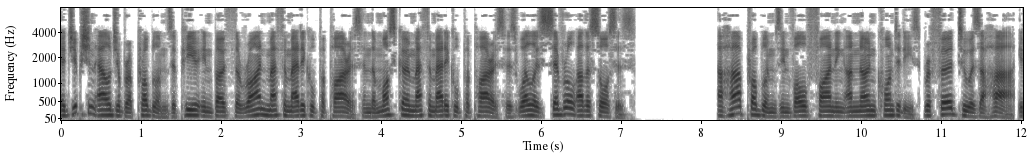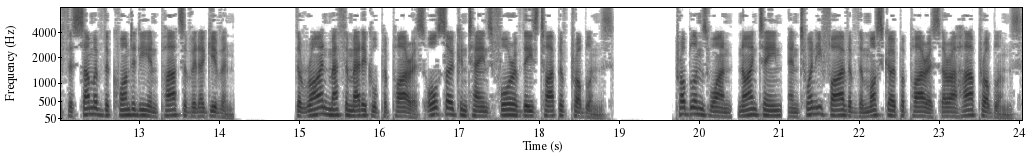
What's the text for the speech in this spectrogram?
Egyptian algebra problems appear in both the Rhind mathematical papyrus and the Moscow mathematical papyrus as well as several other sources. Aha problems involve finding unknown quantities referred to as aha if the sum of the quantity and parts of it are given. The Rhind mathematical papyrus also contains four of these type of problems. Problems 1, 19, and 25 of the Moscow papyrus are aha problems.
